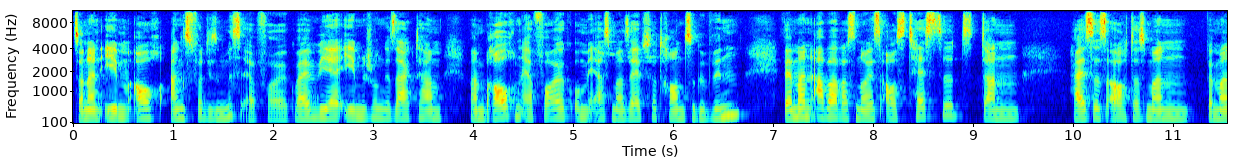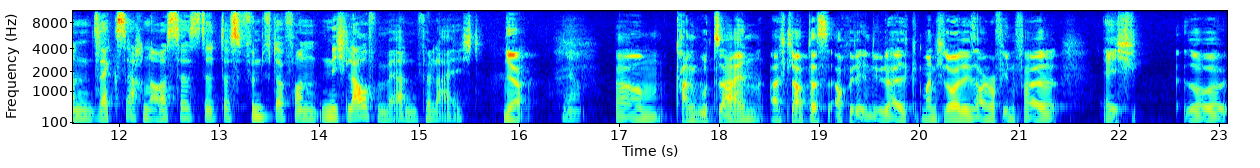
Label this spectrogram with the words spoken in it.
sondern eben auch Angst vor diesem Misserfolg, weil wir ja eben schon gesagt haben, man braucht einen Erfolg, um erstmal Selbstvertrauen zu gewinnen. Wenn man aber was Neues austestet, dann heißt das auch, dass man, wenn man sechs Sachen austestet, dass fünf davon nicht laufen werden, vielleicht. Ja. Ja. Ähm, kann gut sein, aber ich glaube, das ist auch wieder individuell. Es gibt manche Leute, die sagen auf jeden Fall, ey, ich, so,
